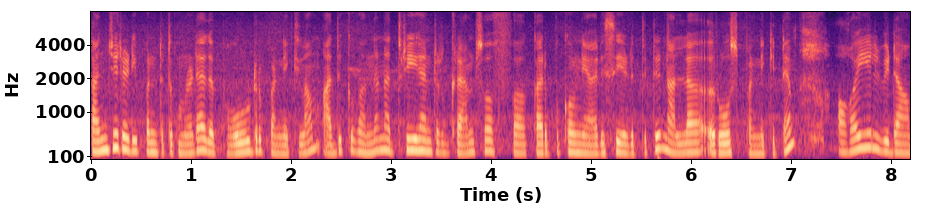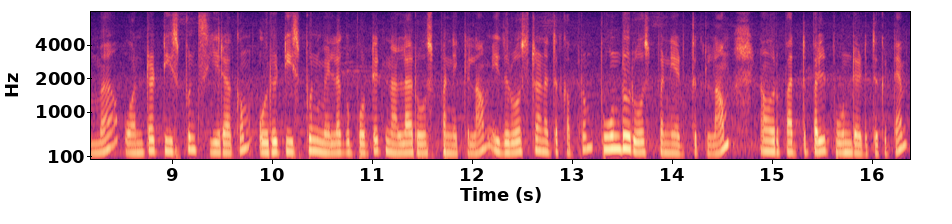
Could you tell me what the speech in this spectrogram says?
கஞ்சி ரெடி பண்ணுறதுக்கு முன்னாடி அதை பவுட்ரு பண்ணிக்கலாம். அதுக்கு வந்து நான் த்ரீ ஹண்ட்ரட் கிராம்ஸ் ஆஃப் கருப்பு கவுனி அரிசி எடுத்துகிட்டு நல்லா ரோஸ்ட் பண்ணிக்கிட்டேன். ஆயில் விடாமல் ஒன்றரை டீஸ்பூன் சீரகம் ஒரு டீஸ்பூன் மிளகு போட்டுட்டு நல்லா ரோஸ்ட் பண்ணிக்கலாம். இது ரோஸ்ட் ஆனதுக்கப்புறம் பூண்டு ரோஸ்ட் பண்ணி எடுத்துக்கலாம். நான் ஒரு பத்து பல் பூண்டு எடுத்துக்கிட்டேன்.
